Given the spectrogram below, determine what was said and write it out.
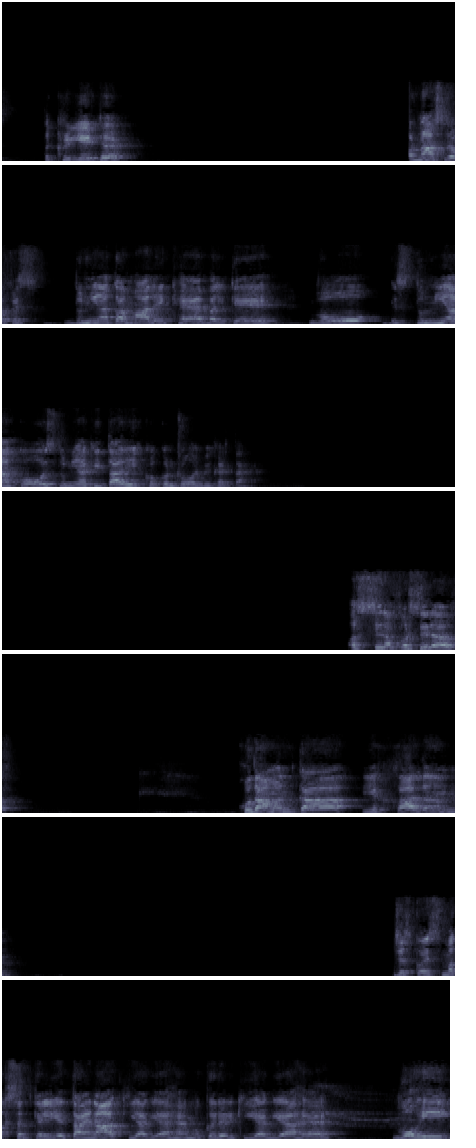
द क्रिएटर और ना सिर्फ़ इस दुनिया का मालिक है, बल्कि वो इस दुनिया को, इस दुनिया की तारीख को कंट्रोल भी करता है। और सिर्फ़ और सिर्फ़ खुदामंद का ये खादम, जिसको इस मकसद के लिए तैनात किया गया है मुकर किया गया है, वही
